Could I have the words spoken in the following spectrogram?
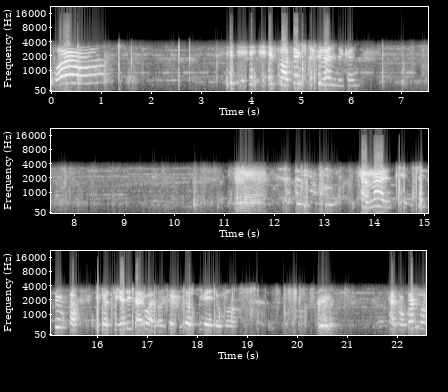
Waouh Est-ce qu'on va faire je Non, je déconne. A des salauds, attention, qui vais être au moins. T'attends quoi de moi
